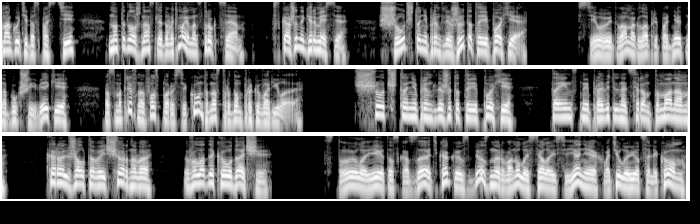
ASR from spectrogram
могу тебя спасти, но ты должна следовать моим инструкциям. Скажи на Гермесе, шут, что не принадлежит этой эпохе!» Сила едва могла приподнять набухшие веки. Посмотрев на Фос пару секунд, она с трудом проговорила. «Шут, что не принадлежит этой эпохе, таинственный правитель над серым туманом, король желтого и черного, владыка удачи!» Стоило ей это сказать, как из бездны рванулось сялое сияние, охватило ее целиком.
